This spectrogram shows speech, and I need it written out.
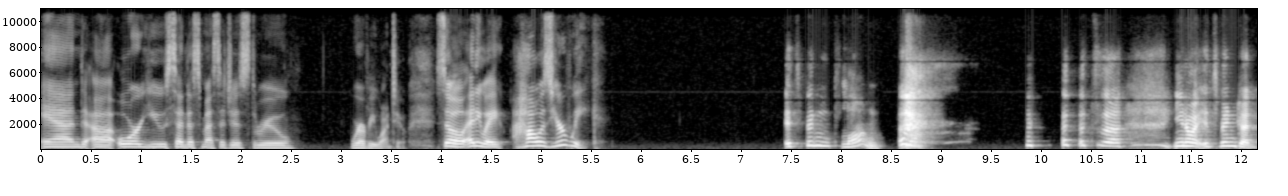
and uh, or you send us messages through wherever you want to. So anyway, how was your week? It's been long. it's uh, you know, it's been good.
